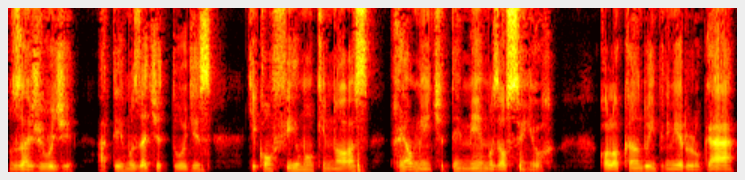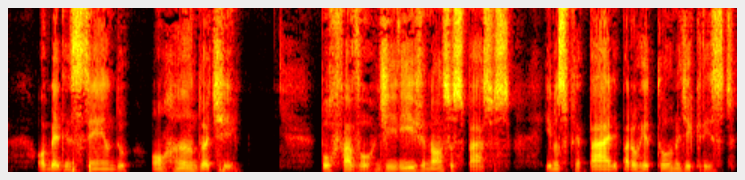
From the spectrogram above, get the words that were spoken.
Nos ajude a termos atitudes que confirmam que nós realmente tememos ao Senhor, colocando em primeiro lugar, obedecendo, honrando a Ti. Por favor, dirige nossos passos e nos prepare para o retorno de Cristo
